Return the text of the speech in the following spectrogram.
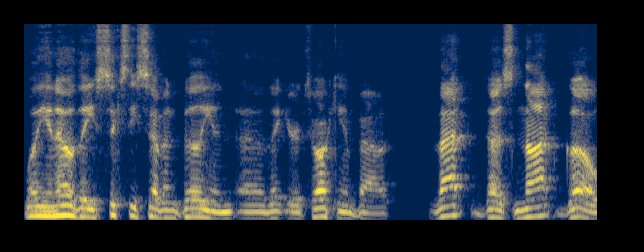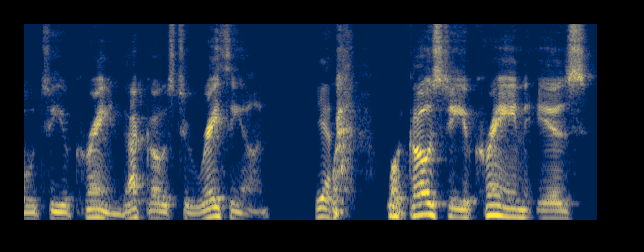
Well, you know, the 67 billion uh, that you're talking about, that does not go to Ukraine. That goes to Raytheon. Yeah. What goes to Ukraine is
